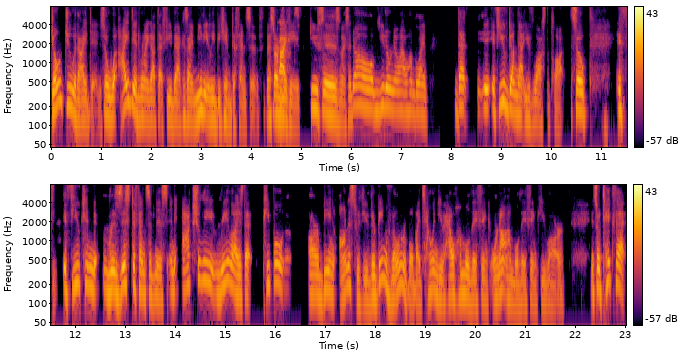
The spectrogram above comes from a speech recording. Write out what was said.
don't do what I did. So what I did when I got that feedback is I immediately became defensive. And I started Right. making excuses, and I said, "Oh, you don't know how humble I am." That if you've done that, you've lost the plot. So if if you can resist defensiveness and actually realize that people are being honest with you they're being vulnerable by telling you how humble they think or not humble they think you are. And so take that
